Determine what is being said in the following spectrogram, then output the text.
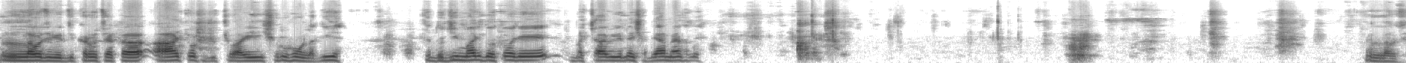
ਲਓ ਜੀ ਵੀਰ ਜੀ, ਕਰੋ ਚੈੱਕ ਆ ਝੋਟੀ ਦੀ ਚਵਾਈ ਸ਼ੁਰੂ ਹੋਣ ਲੱਗੀ ਹੈ। ਤੇ ਦੂਜੀ ਮੱਝ ਦੋਸਤੋ, ਅਜੇ ਬੱਚਾ ਵੀਰ ਨੇ ਛੱਡਿਆ ਮੈਂ ਥੱਲੇ। ਲਓ ਜੀ।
